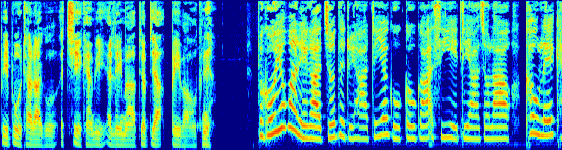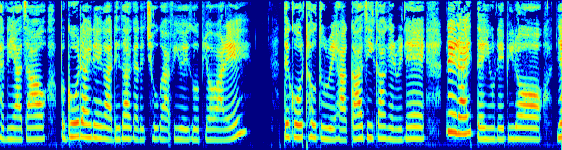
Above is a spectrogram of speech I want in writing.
ပေးပို့ထားတာကို အခြေခံပြီး အလိမ္မာပြောပြပေးပါမယ်။ ပဲခူးရိုးမထဲကကျွန်းသစ်တွေဟာတရက်ကိုကုန်ကားအစီးရေ၁၀၀ကျော်လောက်ခုတ်လှဲခံနေရကြောင်းပဲခူးတိုင်းထဲကဒေသခံတချို့ကဗွီအိုအေကိုပြောပါတယ်။သစ်ခိုးထုတ်သူတွေဟာကားကြီးကားငယ်တွေနဲ့နေ့တိုင်းသယ်ယူနေပြီးမြ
